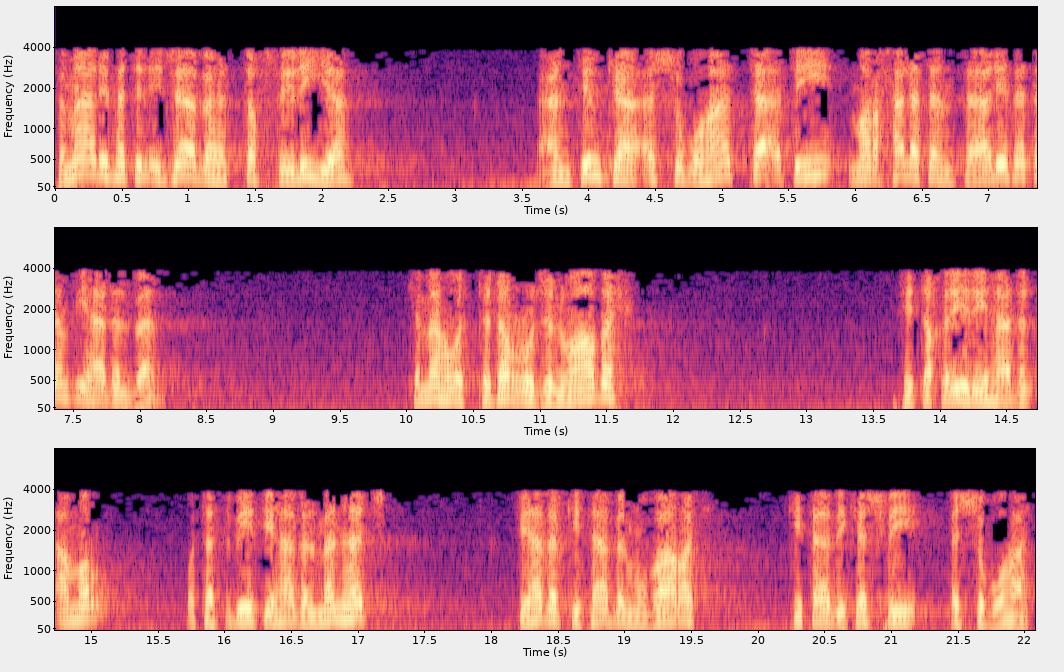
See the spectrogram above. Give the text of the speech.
فمعرفة الإجابة التفصيلية عن تلك الشبهات تأتي مرحلة ثالثة في هذا الباب. كما هو التدرج الواضح في تقرير هذا الأمر وتثبيت هذا المنهج في هذا الكتاب المبارك كتاب كشف الشبهات.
